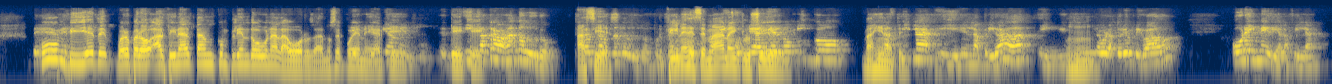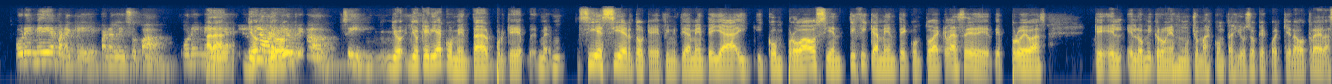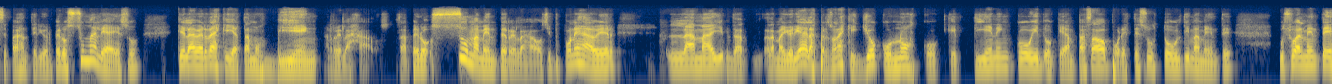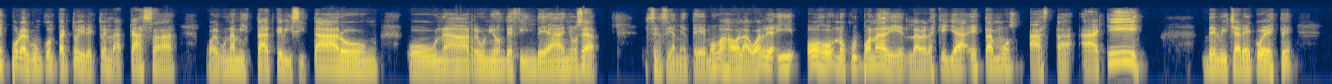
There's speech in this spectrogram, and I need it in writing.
un billete, bueno, pero al final están cumpliendo una labor, o sea, no se puede negar que y están trabajando duro. están Así es. duro, Fines de semana, inclusive. Ayer domingo, imagínate. la fila y en la privada, en, un laboratorio privado, hora y media la fila, hora y media para que para el hisopado, hora y media. Ahora, yo- un laboratorio yo- privado, sí. Yo, yo quería comentar, porque me- sí es cierto que definitivamente ya y, y comprobado científicamente con toda clase de, de pruebas que el, el Omicron es mucho más contagioso que cualquiera otra de las cepas anteriores, pero súmale a eso que la verdad es que ya estamos bien relajados, o sea, pero sumamente relajados. Si te pones a ver la, may- la, mayoría de las personas que yo conozco que tienen COVID o que han pasado por este susto últimamente, usualmente es por algún contacto directo en la casa o alguna amistad que visitaron o una reunión de fin de año, o sea, sencillamente hemos bajado la guardia y ojo, no culpo a nadie, la verdad es que ya estamos hasta aquí del bichareco este,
